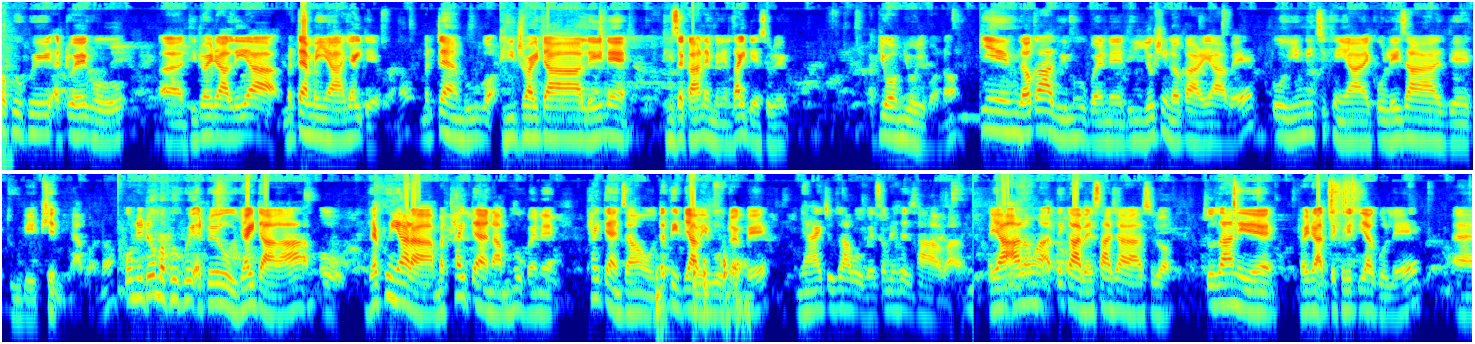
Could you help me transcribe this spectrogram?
မဖွေးဖွေးအတွဲကိုအဲဒီ driver လေးကမတန်မရာရိုက်တယ်ပေါ့နော်မတန်ဘူးပေါ့ဒီ driver လေးနဲ့ဒီစကားနဲ့မင်းလိုက်တယ်ဆိုတော့အပြောမျိုးတွေပေါ့နော်ပြင်လောကကြီးမဟုတ်ဘဲနဲ့ဒီရုပ်ရှင်လောကတွေကပဲကိုရင်းနှီးချစ်ခင်ရတဲ့ကိုလေးစားတဲ့သူတွေဖြစ်နေတာပေါ့နော်ကိုနေတို့မဖွေးဖွေးအတွဲကိုရိုက်တာကဟိုရက်ခွင့်ရတာမထိုက်တန်တာမဟုတ်ဘဲနဲ့ထိုက်တန်ချောင်းကိုတက်တည်ပြပေးဖို့အတွက်ပဲအများကြီးစူးစမ်းဖို့ပဲဆုံးဖြတ်ချက်ချရပါတယ်အရာအားလုံးကအစ်စ်ကပဲစကြတာဆိုတော့စူးစမ်းနေတဲ့ driver အစ်စ်ကလေးတယောက်ကိုလည်းအဲ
